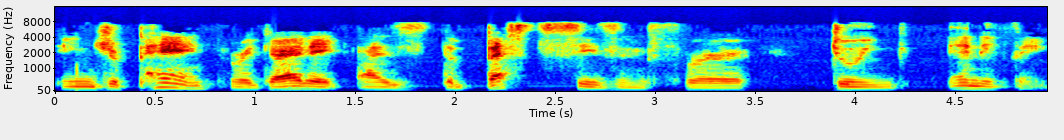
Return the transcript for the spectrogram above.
in Japan regarded as the best season for doing anything.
